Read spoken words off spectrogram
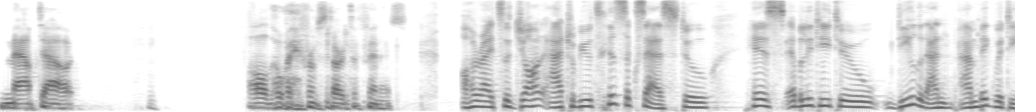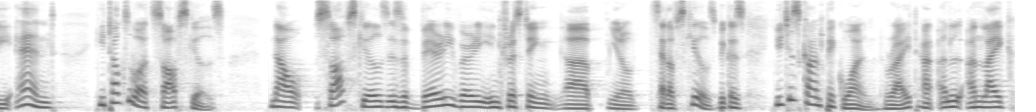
mapped out all the way from start to finish. All right. So John attributes his success to his ability to deal with ambiguity and he talks about soft skills. Now, soft skills is a very, very interesting, uh, you know, set of skills because you just can't pick one, right? Un- unlike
